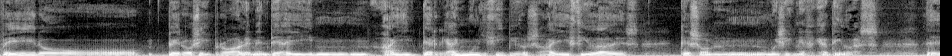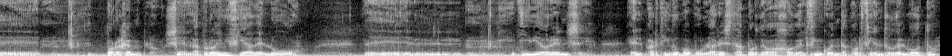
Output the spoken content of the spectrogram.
pero, pero sí, probablemente hay, hay, hay municipios, hay ciudades que son muy significativas. Eh, por ejemplo, si en la provincia de Lugo y de Orense el Partido Popular está por debajo del 50% del voto,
